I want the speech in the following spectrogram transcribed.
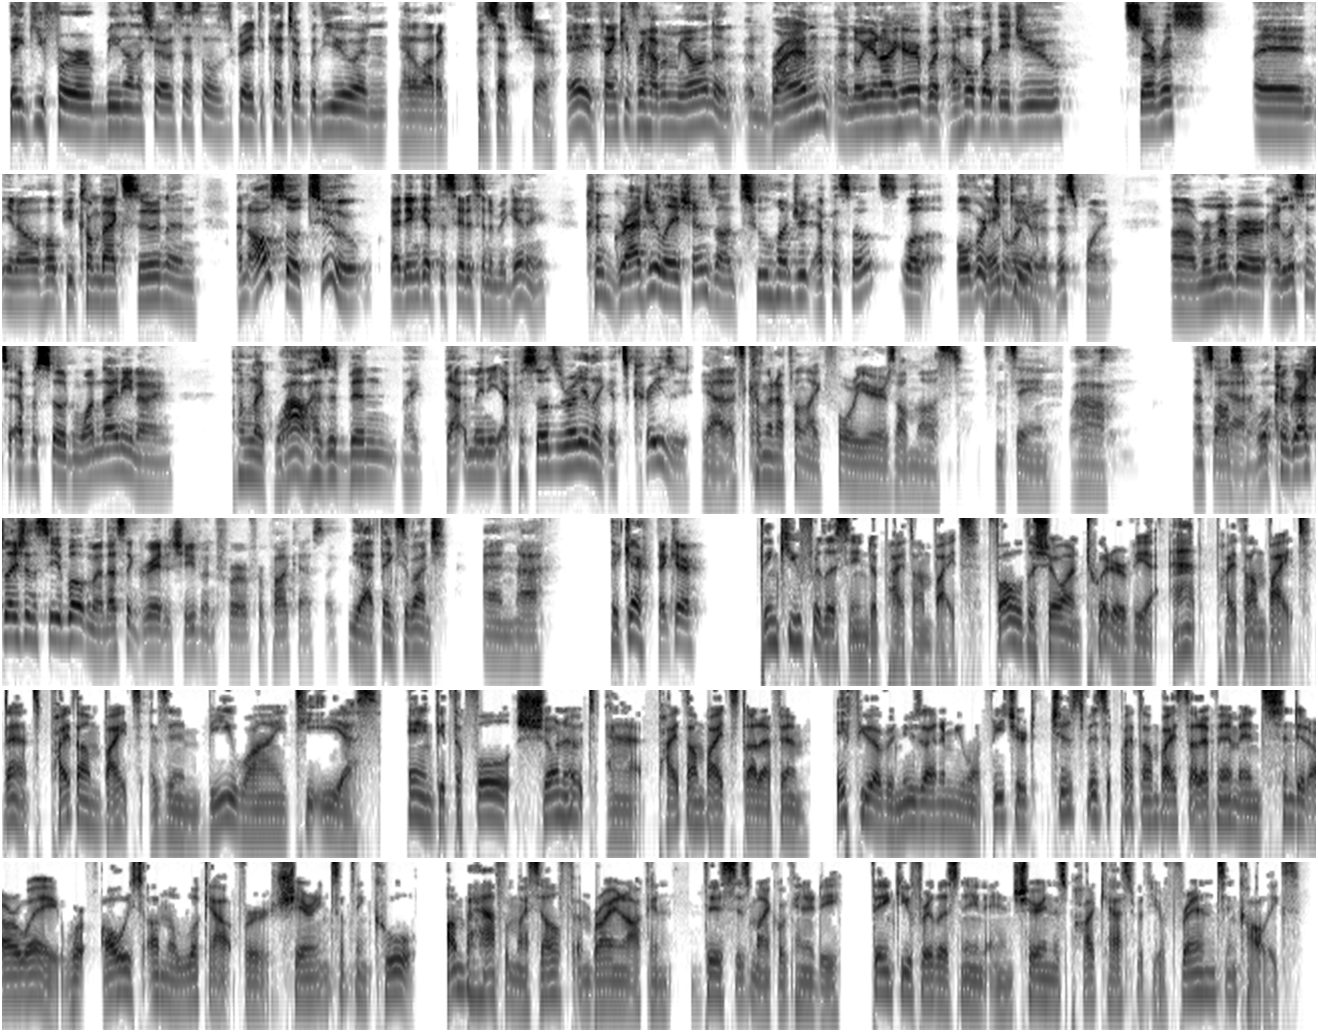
thank you for being on the show, Cecil. It was great to catch up with you, and you had a lot of good stuff to share. Hey, thank you for having me on, and, and Brian. I know you're not here, but I hope I did you service, and you know, hope you come back soon. And And also, too, I didn't get to say this in the beginning. Congratulations on 200 episodes. Well, over Thank 200 you. at this point. Uh, remember, I listened to episode 199 and I'm like, wow, has it been like that many episodes already? Like, it's crazy. Yeah, that's coming up on like four years almost. It's insane. Wow. That's awesome. Yeah. Well, congratulations to you both, man. That's a great achievement for, for podcasting. Yeah, thanks a bunch. And uh, take care. Take care. Thank you for listening to Python Bytes. Follow the show on Twitter via at Python Bytes. That's Python Bytes as in B Y T E S. And get the full show notes at pythonbytes.fm. If you have a news item you want featured, just visit pythonbytes.fm and send it our way. We're always on the lookout for sharing something cool. On behalf of myself and Brian Ocken, this is Michael Kennedy. Thank you for listening and sharing this podcast with your friends and colleagues.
